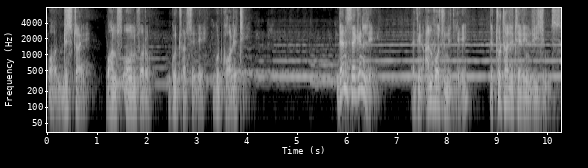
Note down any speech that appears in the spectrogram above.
or destroy one's own sort of good facility, good quality. Then secondly, I think unfortunately, the totalitarian regimes,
